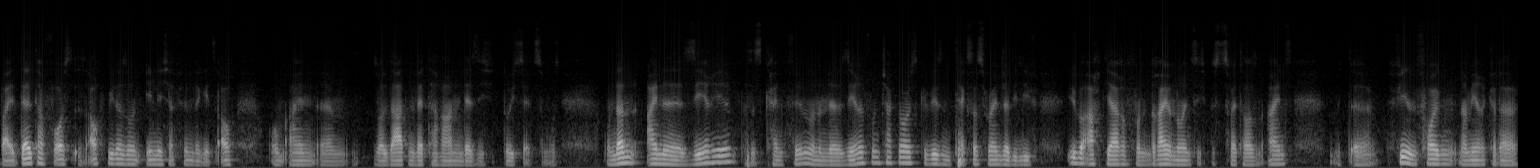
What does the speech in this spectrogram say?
Bei Delta Force ist auch wieder so ein ähnlicher Film, da geht es auch um einen ähm, Soldatenveteranen, der sich durchsetzen muss. Und dann eine Serie, das ist kein Film, sondern eine Serie von Chuck Norris gewesen, Texas Ranger, die lief über acht Jahre von 93 bis 2001 mit äh, vielen Folgen in Amerika. Da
